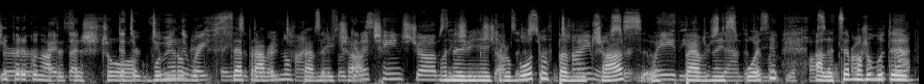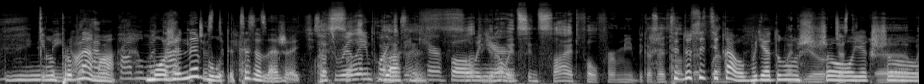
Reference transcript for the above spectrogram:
і переконатися, що вони роблять все правильно в певний час. Вони міняють роботу в певний час, в певний спосіб, але це може бути проблема. Може не бути. Це залежить. So it's really I important to Власне. be I careful thought, when you know, you're it's insightful for me because I Це досить цікаво, бо я думав, що uh, якщо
